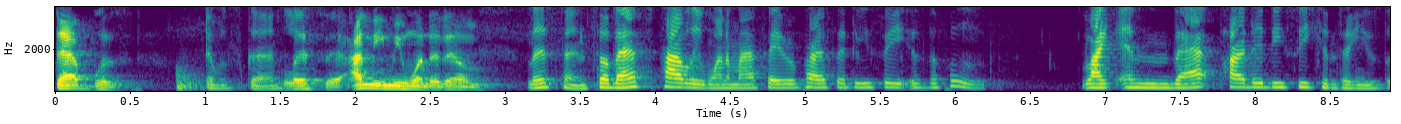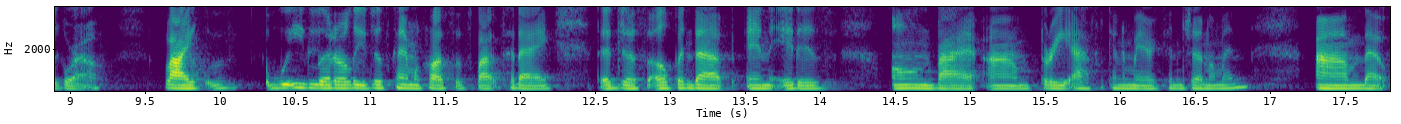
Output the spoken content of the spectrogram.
that was It was good. listen. I need me one of them. Listen, so that's probably one of my favorite parts of DC is the food. Like, and that part of DC continues to grow. Like, we literally just came across a spot today that just opened up, and it is owned by um, three African American gentlemen um, that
